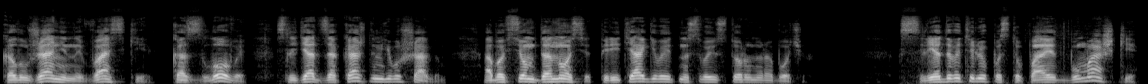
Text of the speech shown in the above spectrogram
Калужанины, Васьки, Козловы следят за каждым его шагом, обо всем доносят, перетягивают на свою сторону рабочих. К следователю поступают бумажки,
